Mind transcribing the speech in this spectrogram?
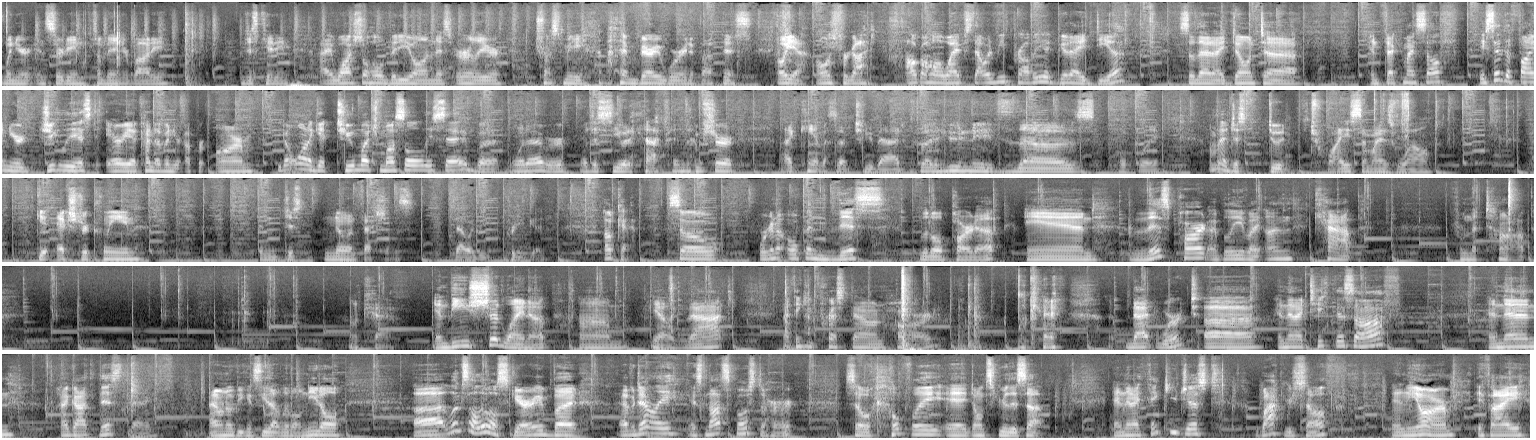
When you're inserting something in your body. I'm just kidding. I watched a whole video on this earlier. Trust me, I'm very worried about this. Oh yeah, almost forgot. Alcohol wipes, that would be probably a good idea so that I don't uh, infect myself. They said to find your jiggliest area kind of in your upper arm. You don't want to get too much muscle, they say, but whatever. We'll just see what happens. I'm sure I can't mess it up too bad. But who needs those? Hopefully. I'm gonna just do it twice, I might as well. Get extra clean and just no infections. That would be pretty good. Okay, so we're gonna open this little part up and this part, I believe I uncap from the top. Okay. And these should line up. Um, yeah, like that. I think you press down hard. Okay, that worked. Uh, and then I take this off, and then I got this thing. I don't know if you can see that little needle. Uh, it looks a little scary, but evidently it's not supposed to hurt. So hopefully it don't screw this up. And then I think you just whack yourself in the arm. If I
